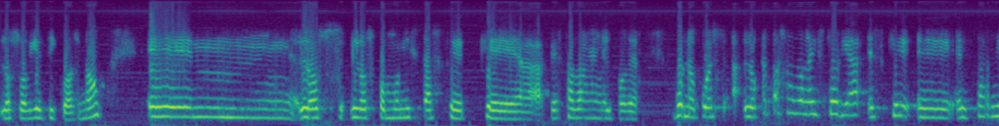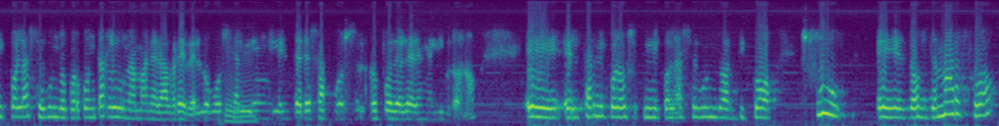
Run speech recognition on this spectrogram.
los soviéticos, ¿no? Em, los, los comunistas que, que, estaban en el poder. Bueno, pues lo que ha pasado a la historia es que eh, el zar Nicolás II, por contarlo de una manera breve, luego si a alguien le interesa, pues lo puede leer en el libro, ¿no? Eh, el zar Nicolás, Nicolás II abdicó su 2 eh, de marzo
